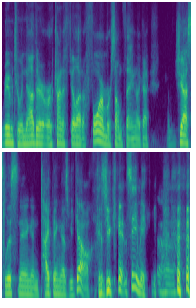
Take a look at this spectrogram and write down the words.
room to another or trying to fill out a form or something. Like I, I'm just listening and typing as we go because you can't see me. Uh-huh.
